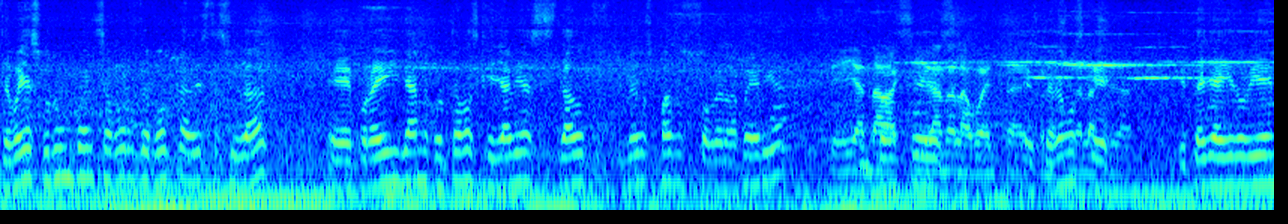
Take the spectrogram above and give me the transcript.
te vayas con un buen sabor de boca de esta ciudad. Eh, por ahí ya me contabas que ya habías dado tus primeros pasos sobre la feria. Sí, ya andaba aquí dando la vuelta. Esperemos la que, te haya ido bien.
